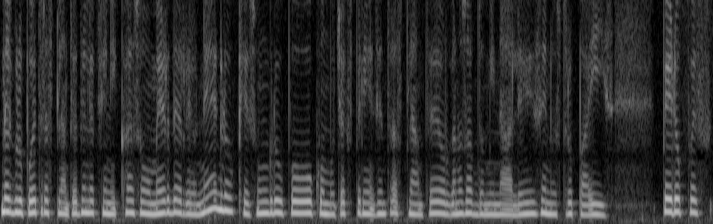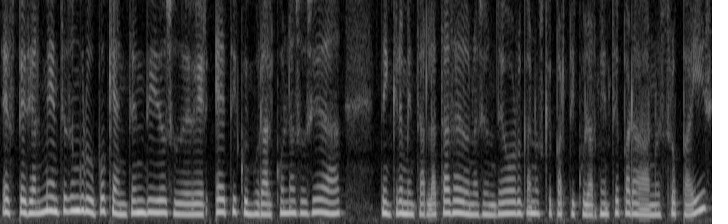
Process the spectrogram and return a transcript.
del grupo de trasplantes de la clínica Sommer de Río Negro, que es un grupo con mucha experiencia en trasplante de órganos abdominales en nuestro país. Pero pues especialmente es un grupo que ha entendido su deber ético y moral con la sociedad de incrementar la tasa de donación de órganos que particularmente para nuestro país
